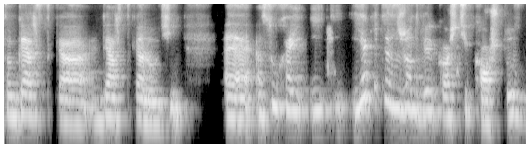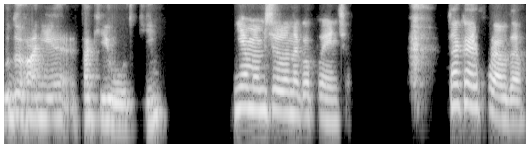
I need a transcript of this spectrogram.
to garstka, garstka ludzi. E, a słuchaj, i, jaki to jest rząd wielkości kosztu zbudowanie takiej łódki? Nie mam zielonego pojęcia. Taka jest prawda.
